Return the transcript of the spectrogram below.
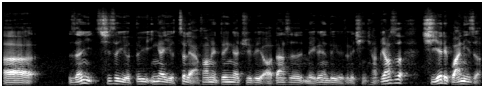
呃，人其实有都应该有这两方面都应该具备啊，但是每个人都有这个倾向。比方说，企业的管理者，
